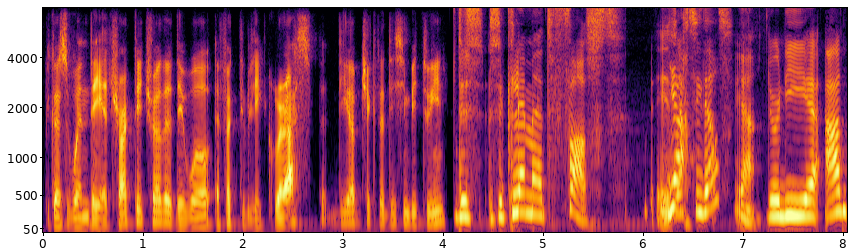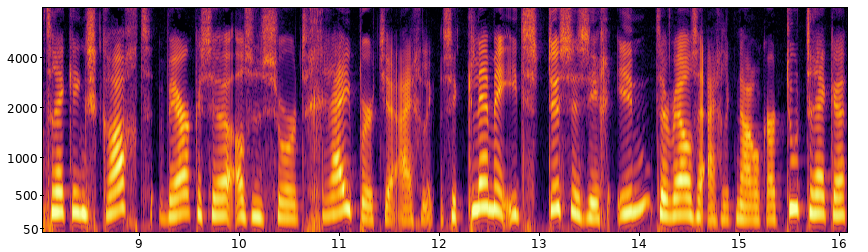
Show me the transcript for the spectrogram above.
because when they attract each other, they will effectively grasp the object that is in between. Dus ze klemmen het vast. Ja. Zegt hij dat? Ja. Door die uh, aantrekkingskracht werken ze als een soort grijpertje eigenlijk. Ze klemmen iets tussen zich in, terwijl ze eigenlijk naar elkaar toe trekken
